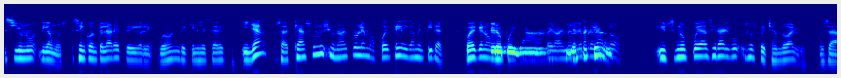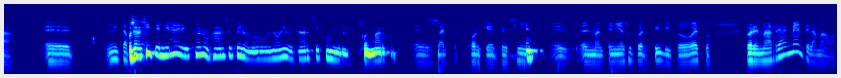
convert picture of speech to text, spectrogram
si uno, digamos, se encontró el arete, dígale, huevón, ¿de quién es este arete? Y ya, o sea, que ha solucionado el problema, puede que le diga mentiras, puede que no, Pero pues ya, pero al ya menos le está claro. preguntó. Y usted no puede hacer algo sospechando algo. O sea, eh, O sea, sí tenía derecho a enojarse, pero no, no de besarse con el, con Marco. Exacto, porque pues sí, En- eh, él mantenía su perfil y todo esto. Pero el más realmente la amaba,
